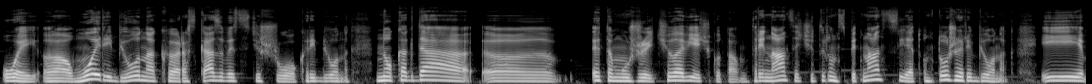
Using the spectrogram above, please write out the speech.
ой, э, мой ребенок рассказывает стишок, ребенок. Но когда э, этому же человечку там 13, 14, 15 лет, он тоже ребенок. И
